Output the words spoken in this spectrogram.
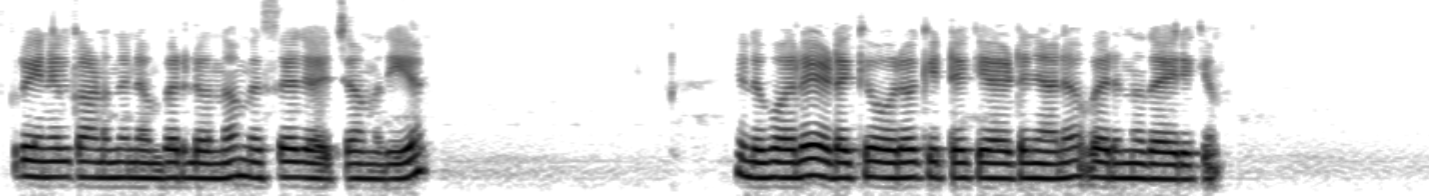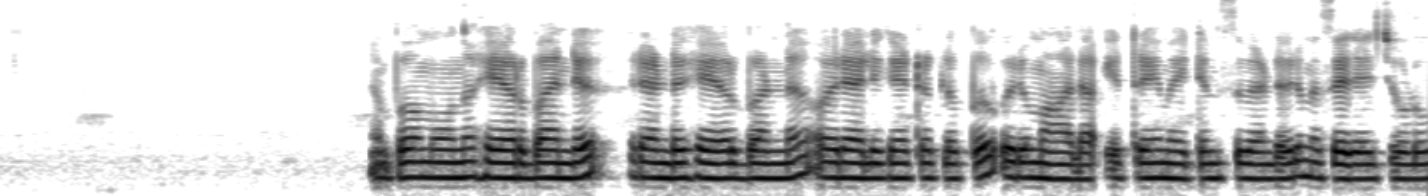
സ്ക്രീനിൽ കാണുന്ന നമ്പറിലൊന്ന് മെസ്സേജ് അയച്ചാൽ മതിയേ. ഇതുപോലെ ഇടയ്ക്ക് ഓരോ കിറ്റൊക്കെ ആയിട്ട് ഞാൻ വരുന്നതായിരിക്കും. അപ്പോൾ മൂന്ന് ഹെയർ ബാൻഡ് രണ്ട് ഹെയർ ബണ്ണ് ഒരു അലിഗേറ്റർ ക്ലിപ്പ് ഒരു മാല ഇത്രയും ഐറ്റംസ് ഒരു മെസ്സേജ് അയച്ചോളൂ.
